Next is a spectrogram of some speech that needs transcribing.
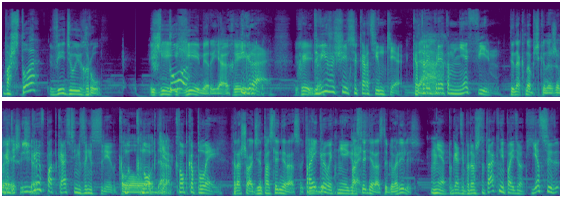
Во что? Видеоигру. Что? Геймер я, геймер. Игра. Геймер. Движущиеся картинки, которые Да. при этом не фильм. Ты на кнопочки нажимаешь Погоди, еще. игры в подкасте не занесли. Кно- О, кнопки. да. Кнопка play. Хорошо, один последний раз. окей? Проигрывать не играть. Последний раз договорились? Не, погоди, потому что так не пойдет. Если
